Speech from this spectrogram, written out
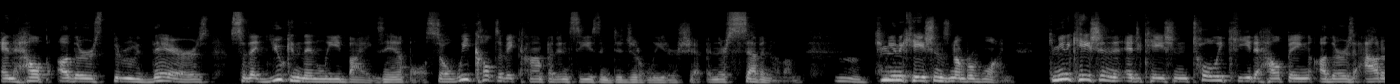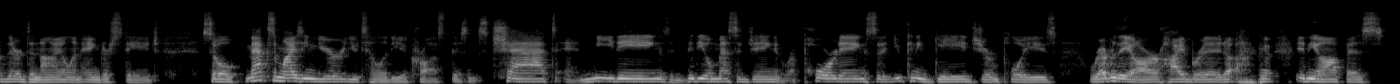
and help others through theirs so that you can then lead by example. So we cultivate competencies in digital leadership, and there's seven of them. Mm. Communications, number one. Communication and education, totally key to helping others out of their denial and anger stage. So, maximizing your utility across business chat and meetings and video messaging and reporting so that you can engage your employees wherever they are, hybrid, in the office.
